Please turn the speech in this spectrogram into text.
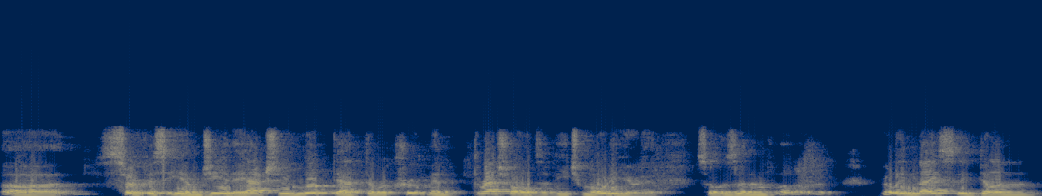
uh, surface EMG. They actually looked at the recruitment thresholds of each motor unit. So it was a really nicely done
